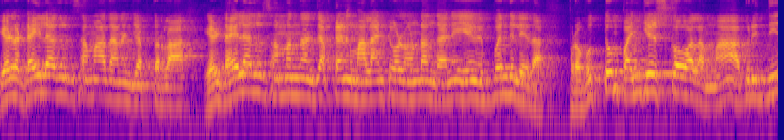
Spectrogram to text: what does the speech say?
వీళ్ళ డైలాగులకు సమాధానం చెప్తారా? వీళ్ళ డైలాగులకు సంబంధం చెప్పడానికి మా లాంటి వాళ్ళు ఉండం కానీ ఏం ఇబ్బంది లేదా? ప్రభుత్వం పని చేసుకోవాలమ్మా. అభివృద్ధి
